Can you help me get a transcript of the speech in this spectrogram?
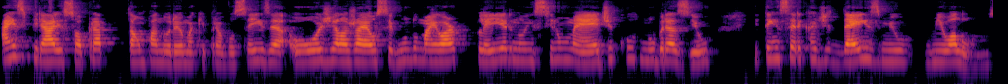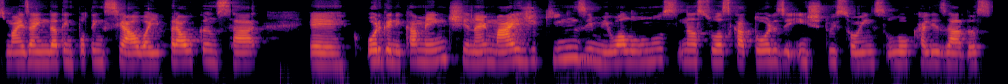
A Inspirale, só para dar um panorama aqui para vocês, é, hoje ela já é o segundo maior player no ensino médico no Brasil e tem cerca de 10 mil, mil alunos, mas ainda tem potencial aí para alcançar é, organicamente né, mais de 15 mil alunos nas suas 14 instituições localizadas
